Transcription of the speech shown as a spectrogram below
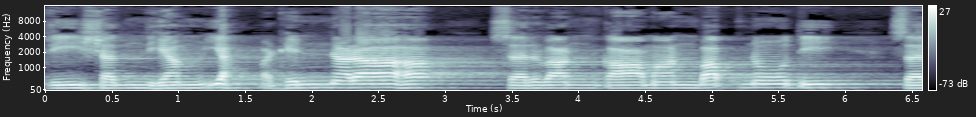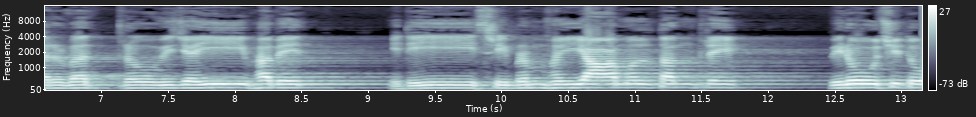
त्रिसन्ध्यं यः पठेन्नराः। सर्वान् कामान् वाप्नोति सर्वत्र विजयी भवेत् इति श्रीब्रह्मयामलतन्त्रे विरोचितो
